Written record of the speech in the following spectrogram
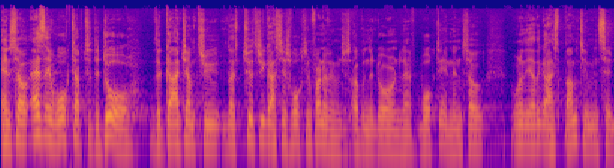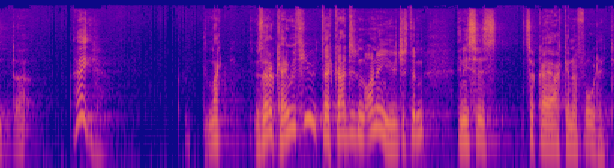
and so as they walked up to the door, the guy jumped through, like two or three guys just walked in front of him and just opened the door and left, walked in. And so one of the other guys bumped him and said, uh, Hey, like, is that okay with you? That guy didn't honor you, just didn't. And he says, It's okay, I can afford it.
